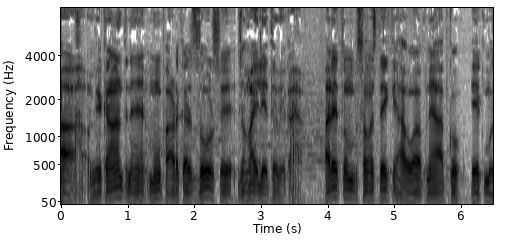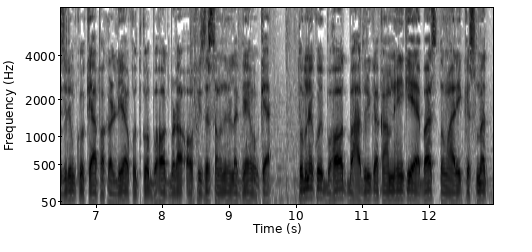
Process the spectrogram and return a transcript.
आह, विक्रांत ने मुँह फाड़कर ज़ोर से जमाई लेते हुए कहा, अरे, तुम समझते क्या हुआ अपने आप को? एक मुजरिम को क्या पकड़ लिया? खुद को बहुत बड़ा ऑफिसर समझने लग गए हो क्या? तुमने कोई बहुत बहादुरी का काम नहीं किया है? बस तुम्हारी किस्मत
